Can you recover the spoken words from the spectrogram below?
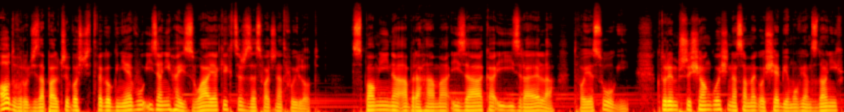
Odwróć zapalczywość Twego gniewu i zaniechaj zła, jakie chcesz zesłać na Twój lud. Wspomnij na Abrahama, Izaaka i Izraela, Twoje sługi, którym przysiągłeś na samego siebie, mówiąc do nich:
